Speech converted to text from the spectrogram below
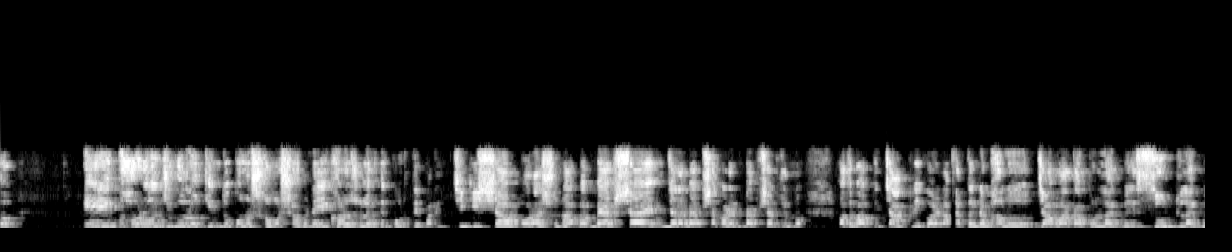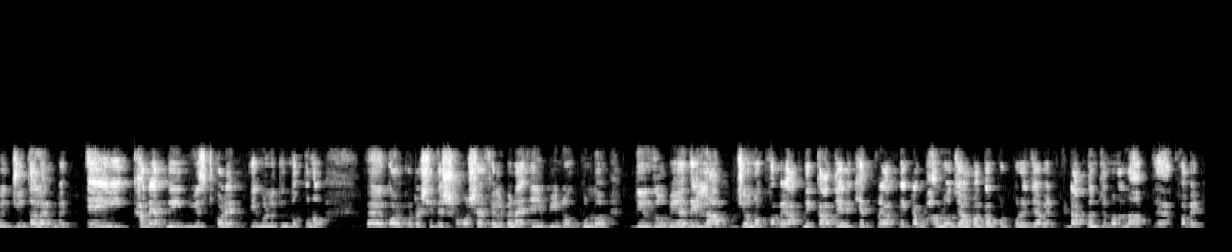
তো এই খরচগুলো কিন্তু কোনো সমস্যা হবে না। এই খরচগুলো আপনি করতে পারেন। চিকিৎসা পড়াশোনা বা ব্যবসায় যারা ব্যবসা করেন ব্যবসার জন্য অথবা আপনি চাকরি করেন আপনার একটা ভালো জামা কাপড় লাগবে স্যুট লাগবে জুতা লাগবে এইখানে আপনি ইনভেস্ট করেন। এগুলো কিন্তু কোনো আহ, কর্কট রাশিতে সমস্যায় ফেলবে না। এই বিনিয়োগগুলো দীর্ঘমেয়াদী লাভজনক হবে। আপনি কাজের ক্ষেত্রে আপনি একটা ভালো জামা কাপড় পরে যাবেন এটা আপনার জন্য লাভদায়ক হবে।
